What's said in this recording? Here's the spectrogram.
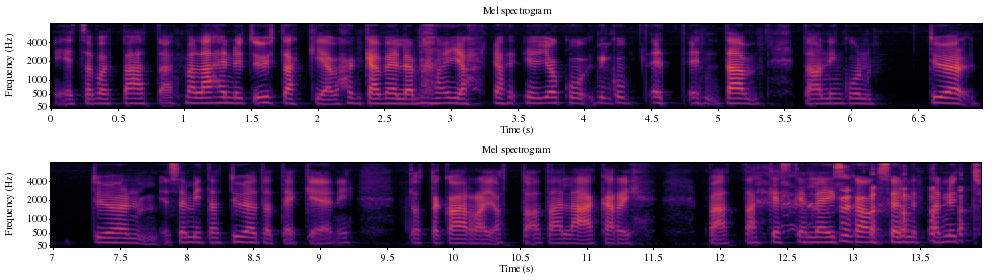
niin et sä voi päättää, että mä lähden nyt yhtäkkiä vähän kävelemään ja, ja, ja joku, niin kuin, että et, tämä on niin kuin työ, työn, se mitä työtä tekee, niin totta kai rajoittaa tai lääkäri päättää kesken leikkauksen, että nyt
